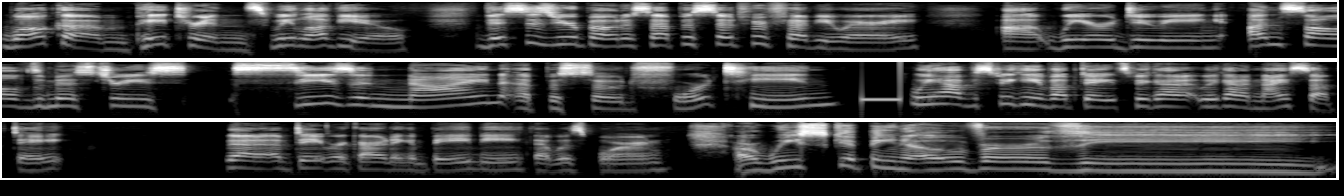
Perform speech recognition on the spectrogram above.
Welcome, patrons. We love you. This is your bonus episode for February. Uh, we are doing Unsolved Mysteries Season 9, Episode 14. We have, speaking of updates, we got we got a nice update. We got an update regarding a baby that was born. Are we skipping over the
